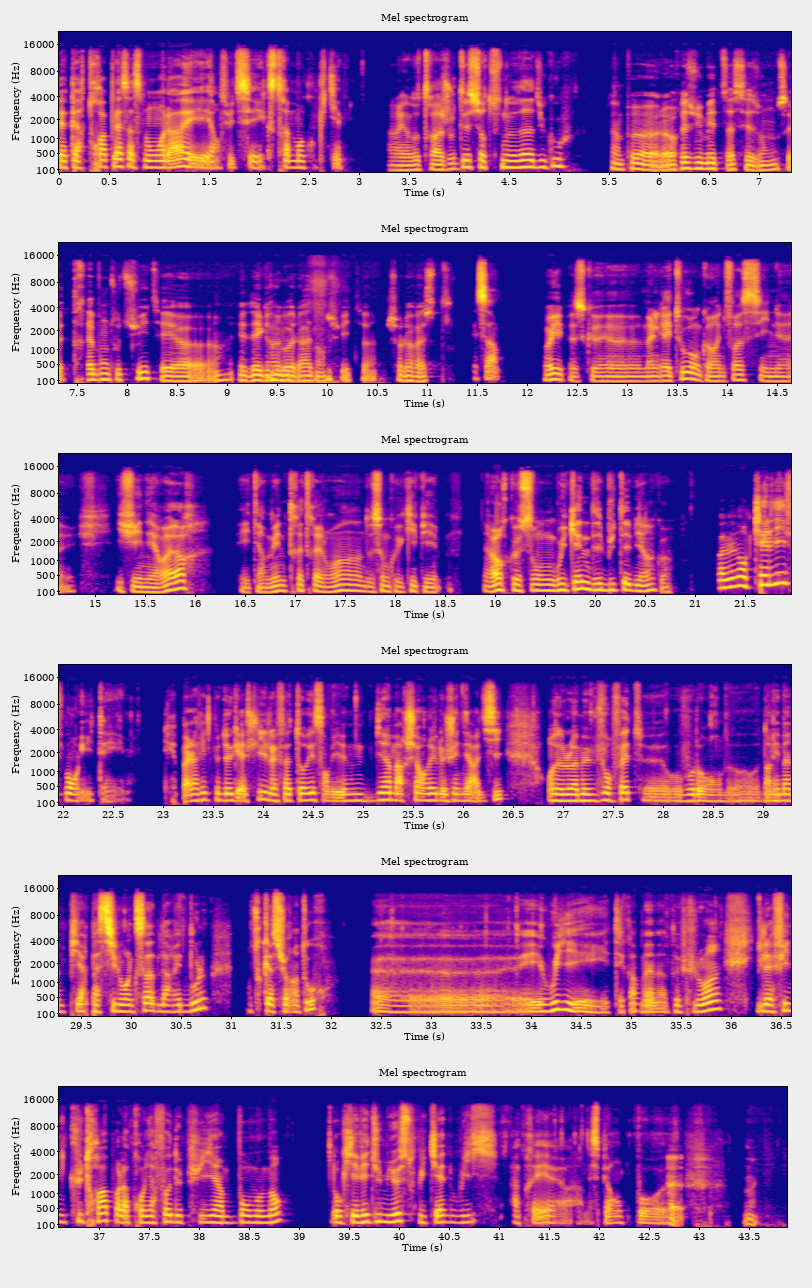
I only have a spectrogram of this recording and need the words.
Il va perdre trois places à ce moment-là, et ensuite, c'est extrêmement compliqué. Rien d'autre à ajouter sur Tsunoda du coup? C'est un peu euh, le résumé de sa saison. C'est très bon tout de suite et, euh, et dégringolade ensuite euh, sur le reste. C'est ça. Oui, parce que euh, malgré tout, encore une fois, une... il fait une erreur et il termine très très loin de son coéquipier. Alors que son week-end débutait bien, quoi. Ouais, même en qualif, bon, il était. Il n'y a pas le rythme de Gasly, l'AlphaTauri semble bien marcher en règle générale ici. On l'a même vu en fait au volant dans- dans les mains de Pierre, pas si loin que ça de la Red Bull, en tout cas sur un tour. Euh, et oui, il était quand même un peu plus loin. Il a fait une Q3 pour la première fois depuis un bon moment. Donc il y avait du mieux ce week-end, oui. Après, euh, en espérant que pour, euh,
